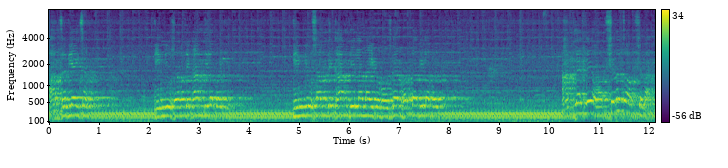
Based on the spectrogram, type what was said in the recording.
अर्ज द्यायचा. तीन दिवसामध्ये काम दिलं पाहिजे. तीन दिवसामध्ये काम दिलं नाही तर रोजगार भत्ता दिला पाहिजे. आपल्याकडे ऑप्शनच ऑप्शन आहे.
